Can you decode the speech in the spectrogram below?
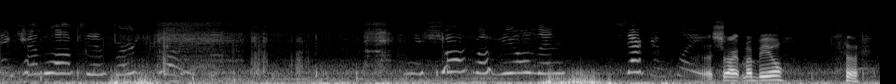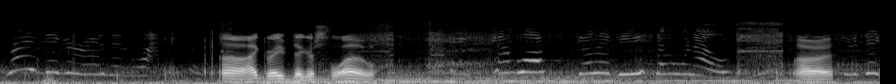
And Ken Block's in first place. And the Sharkmobile's in second place. The Sharkmobile. Grave Digger is in last place. Uh, I grave digger slow. Ken Block's gonna be someone else. Alright. Gonna say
